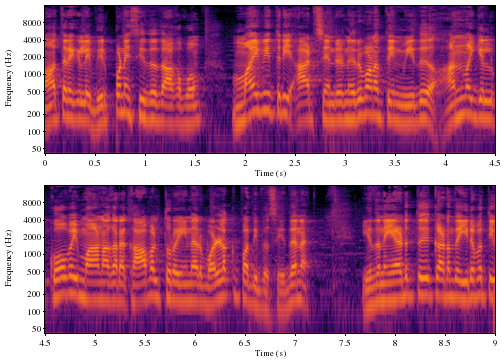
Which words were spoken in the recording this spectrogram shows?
மாத்திரைகளை விற்பனை செய்ததாகவும் மைவி த்ரீ ஆர்ட்ஸ் என்ற நிறுவனத்தின் மீது அண்மையில் கோவை மாநகர காவல்துறையினர் வழக்கு பதிவு செய்தனர். இதனையடுத்து கடந்த இருபத்தி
